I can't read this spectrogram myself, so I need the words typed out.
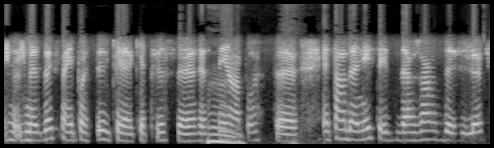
Je, je me disais que c'est impossible qu'elle puisse euh, rester Hmm. en poste, euh, étant donné ces divergences de vue-là qui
